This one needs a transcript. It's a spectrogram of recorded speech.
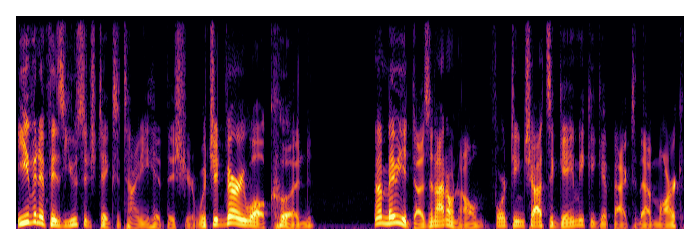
Even if his usage takes a tiny hit this year, which it very well could, uh, maybe it doesn't. I don't know. 14 shots a game, he could get back to that mark.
